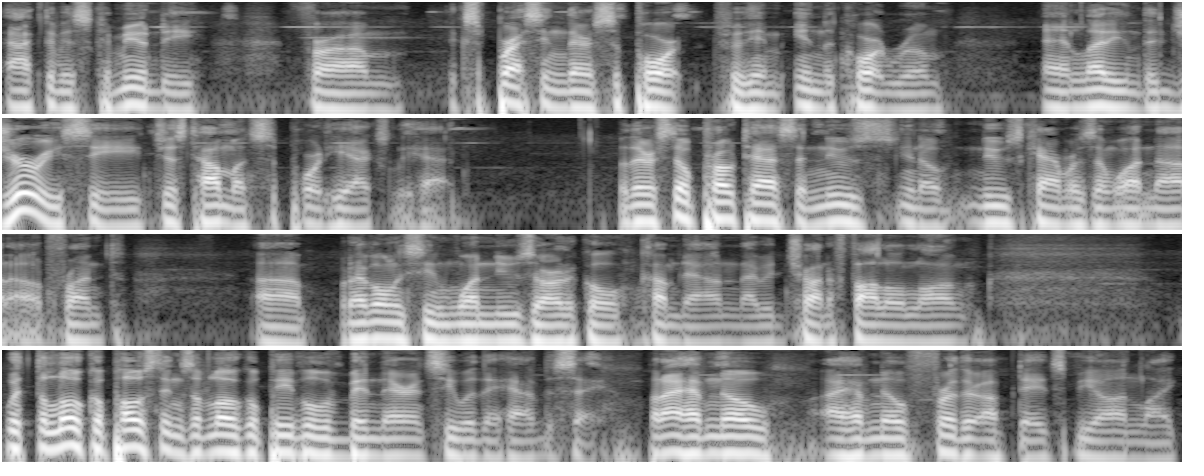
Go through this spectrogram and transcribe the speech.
activist community from expressing their support for him in the courtroom and letting the jury see just how much support he actually had. But there were still protests and news, you know, news cameras and whatnot out front. Uh, but I've only seen one news article come down, and I've been trying to follow along with the local postings of local people who've been there and see what they have to say. But I have no, I have no further updates beyond like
